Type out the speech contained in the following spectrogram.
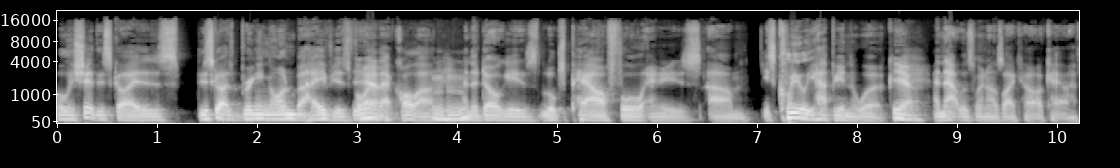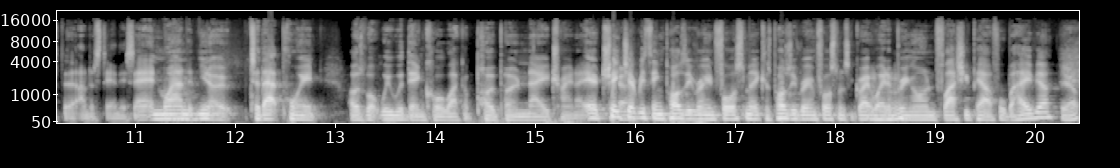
holy shit, this guy is this guy's bringing on behaviors via Yeah. that collar, Mhm. and the dog is looks powerful and is um, is clearly happy in the work. Yeah. And that was when I was like, oh, okay, I have to understand this. And my, under you know, to that point, I was what we would then call like a popo nay trainer. It teach Okay. Mm-hmm. everything positive reinforcement because positive reinforcement is a great way to bring on flashy, powerful behavior. Yep.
